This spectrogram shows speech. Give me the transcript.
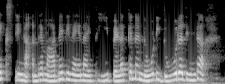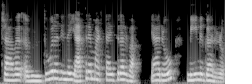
next ದಿನ, ಅಂದರೆ ಮಾರನೇ ದಿನ ಏನಾಯಿತು, ಈ ಬೆಳಕನ್ನು ನೋಡಿ ದೂರದಿಂದ ಟ್ರಾವೆಲ್ ದೂರದಿಂದ ಯಾತ್ರೆ ಮಾಡ್ತಾ ಇದ್ರಲ್ವ? ಯಾರು? ಮೀನುಗಾರರು.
